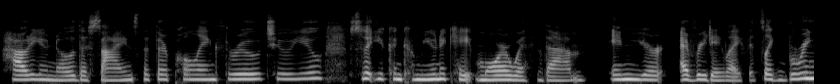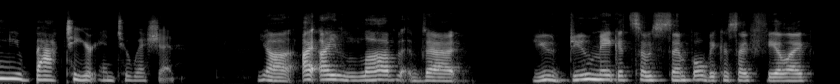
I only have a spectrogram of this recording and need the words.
How do you know the signs that they're pulling through to you so that you can communicate more with them in your everyday life. It's like bringing you back to your intuition. Yeah, I, I love that you do make it so simple because I feel like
